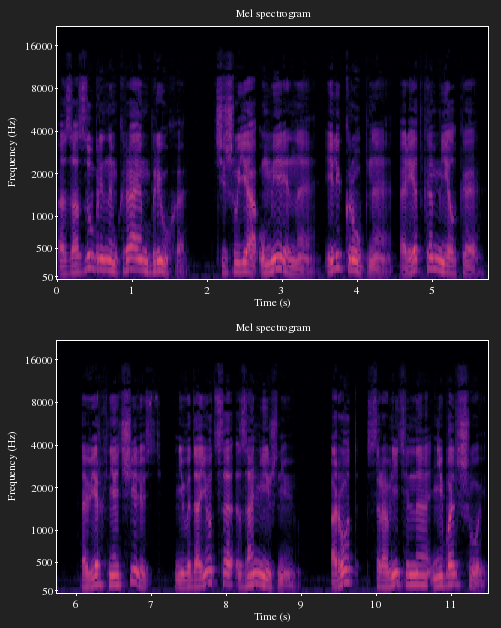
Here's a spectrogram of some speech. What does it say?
зазубренным краем брюха. Чешуя умеренная или крупная, редко мелкая. Верхняя челюсть не выдается за нижнюю. Рот сравнительно небольшой.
